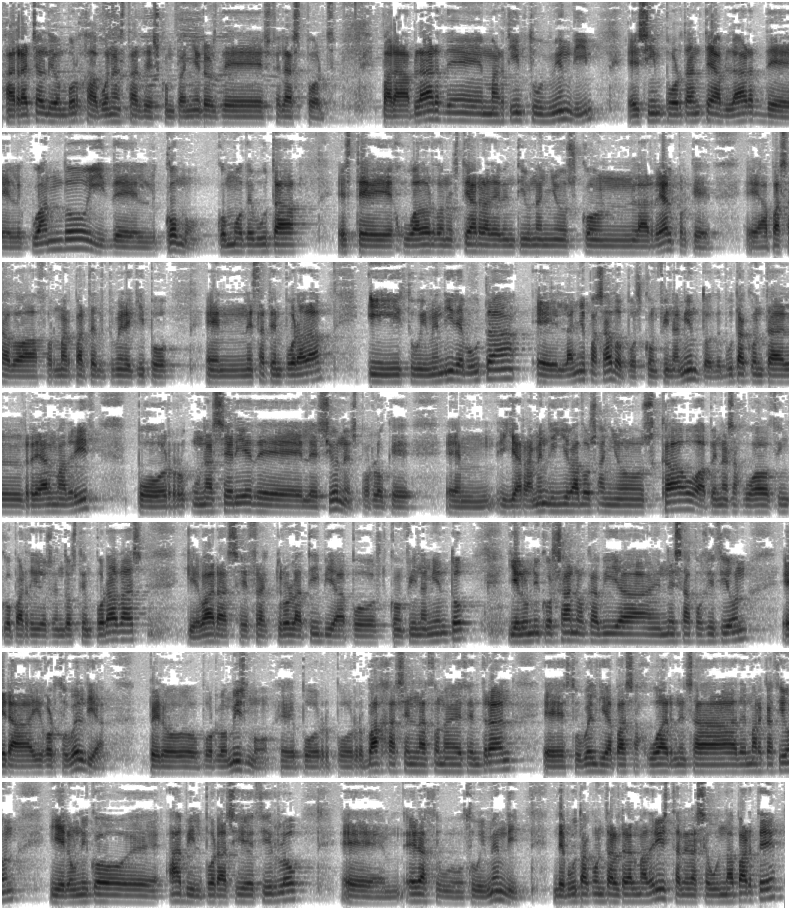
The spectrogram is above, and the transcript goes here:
Arracha León Borja, buenas tardes compañeros de Esfera Sports. Para hablar de Martín Zubimendi es importante hablar del cuándo y del cómo. Cómo debuta este jugador donostiarra de 21 años con la Real, porque eh, ha pasado a formar parte del primer equipo en esta temporada. Y Zubimendi debuta el año pasado, pues confinamiento, debuta contra el Real Madrid por una serie de lesiones, por lo que eh, Yarramendi lleva dos años KO, apenas ha jugado cinco partidos en dos temporadas, Guevara se fracturó la tibia post confinamiento y el único sano que había en esa posición era Igor Zubeldia. Pero por lo mismo, eh, por, por, bajas en la zona de central, eh, Zubeldia pasa a jugar en esa demarcación y el único eh, hábil, por así decirlo, eh, era Zubimendi. Debuta contra el Real Madrid, está en la segunda parte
